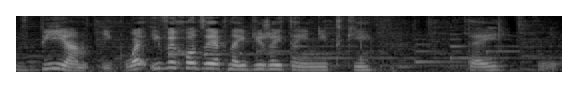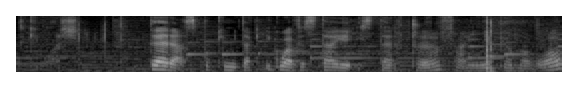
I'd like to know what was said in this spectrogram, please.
Wbijam igłę i wychodzę jak najbliżej tej nitki, tej nitki. Teraz, póki mi tak igła wystaje i sterczy, fajnie, pionowo,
